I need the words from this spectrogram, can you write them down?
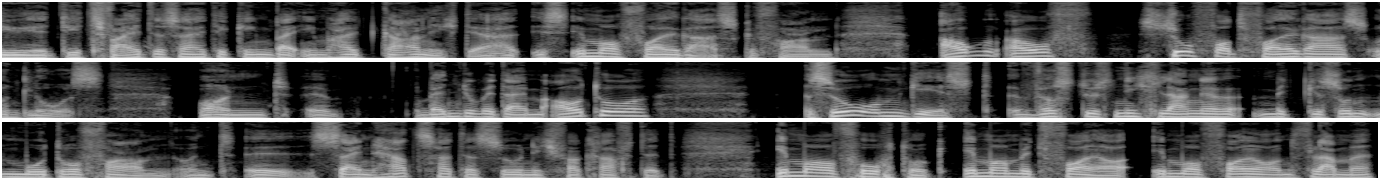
die, die zweite Seite ging bei ihm halt gar nicht. Er ist immer Vollgas gefahren. Augen auf, sofort Vollgas und los. Und äh, wenn du mit deinem Auto so umgehst, wirst du es nicht lange mit gesundem Motor fahren. Und äh, sein Herz hat es so nicht verkraftet. Immer auf Hochdruck, immer mit Feuer, immer Feuer und Flamme.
